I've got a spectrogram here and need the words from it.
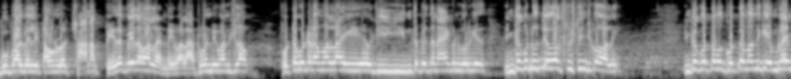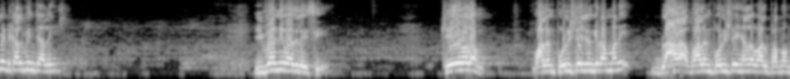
భూపాల్పల్లి టౌన్లో చాలా పేద పేద వాళ్ళండి వాళ్ళ అటువంటి మనుషుల పొట్టగొట్టడం వల్ల ఈ- ఇంత పెద్ద నాయకుని కొరికేది ఇంకా కొన్ని ఉద్యోగాలు సృష్టించుకోవాలి. ఇంకా కొత్త కొత్త మందికి ఎంప్లాయ్మెంట్ కల్పించాలి. ఇవన్నీ వదిలేసి కేవలం వాళ్ళని పోలీస్ స్టేషన్కి రమ్మని బ్లా వాళ్ళని పోలీస్ స్టేషన్లో వాళ్ళ పాపం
